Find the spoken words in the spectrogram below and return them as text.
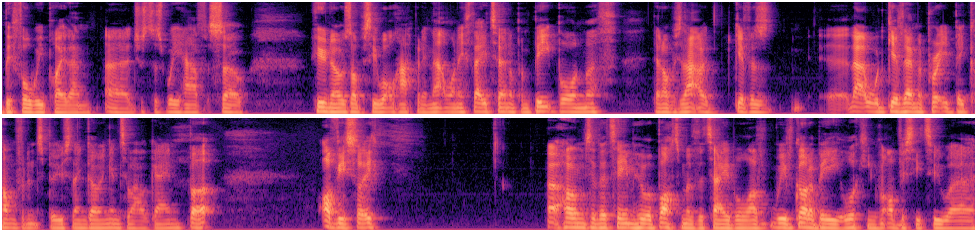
before we play them, uh, just as we have. So who knows? Obviously, what will happen in that one? If they turn up and beat Bournemouth, then obviously that would give us uh, that would give them a pretty big confidence boost then going into our game. But obviously. At home to the team who are bottom of the table, I've, we've got to be looking obviously to uh,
